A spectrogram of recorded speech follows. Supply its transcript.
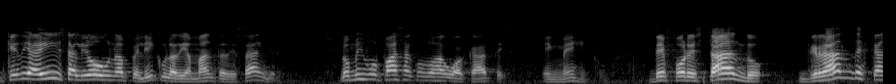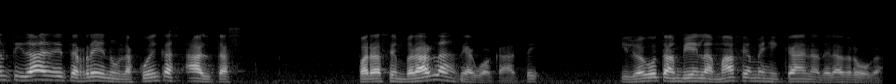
Y que de ahí salió una película, Diamante de Sangre. Lo mismo pasa con los aguacates en México, deforestando grandes cantidades de terreno en las cuencas altas para sembrarlas de aguacate y luego también la mafia mexicana de la droga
